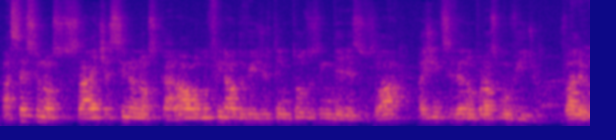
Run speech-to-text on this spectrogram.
acesse o nosso site, assine o nosso canal. No final do vídeo tem todos os endereços lá. A gente se vê no próximo vídeo. Valeu!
